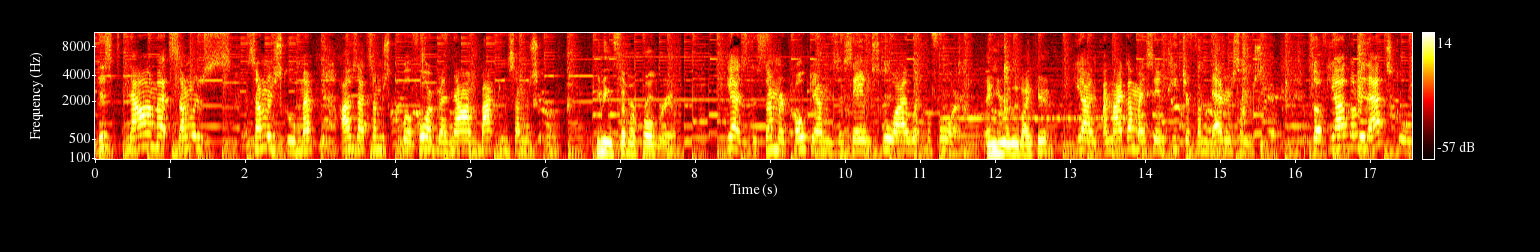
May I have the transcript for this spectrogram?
this now I'm at summer summer school. My, I was at summer school before, but now I'm back in summer school. You mean summer program? Yes, the summer program is the same school I went before. And you really like it? Yeah, and I got my same teacher from the other summer school. So if y'all go to that school,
